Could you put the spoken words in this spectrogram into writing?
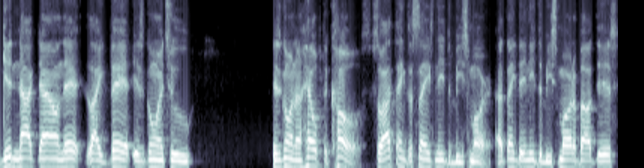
getting knocked down that like that is going to is going to help the cause. So I think the Saints need to be smart. I think they need to be smart about this.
